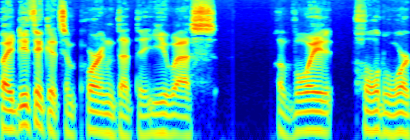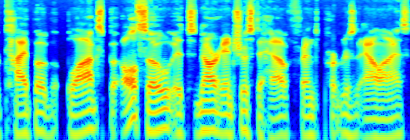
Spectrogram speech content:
But I do think it's important that the U.S. avoid Cold War type of blocks, but also it's in our interest to have friends, partners, and allies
